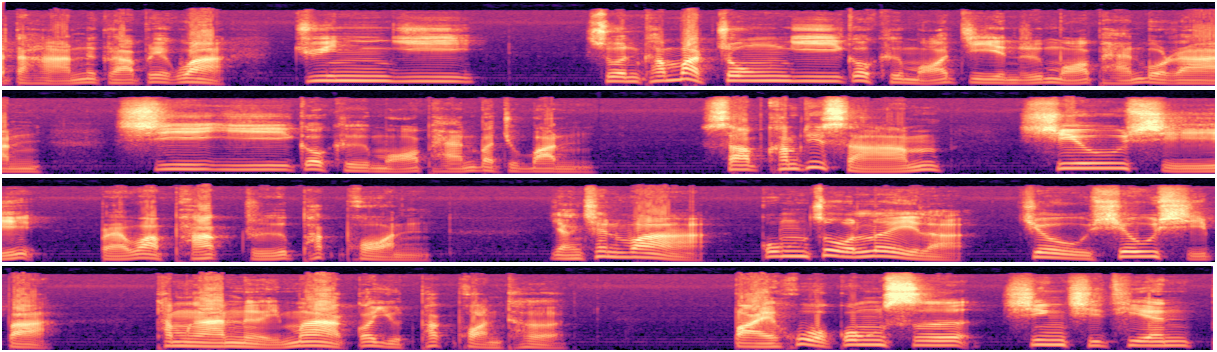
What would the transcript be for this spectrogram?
ทย์ทหารนะครับ เรียกว่าจุนยีส่วนคำว่าจงยีก็คือหมอจีน หรือหมอแผนโบราณซียีก็คือหมอแผนปัจจุบันศัพท์คำที่สามชิวฉีแปลว่าพักหรือพักผ่อน อย่างเช่นว่า 工作累了就休息吧ทำงานเหนื่อยมากก็หยุดพักผ่อนเถิด百货公司星期天不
